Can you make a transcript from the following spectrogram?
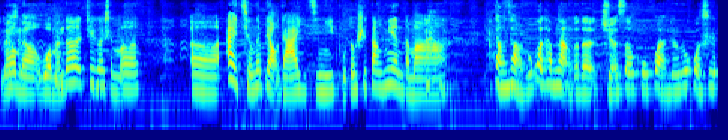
没有没有，我们的这个什么，呃，爱情的表达以及弥补都是当面的吗。想想，如果他们两个的角色互换，就如果是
